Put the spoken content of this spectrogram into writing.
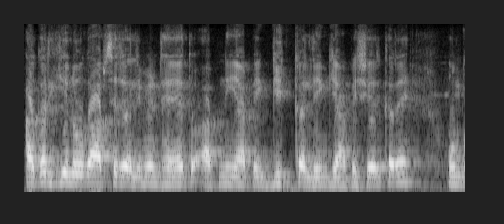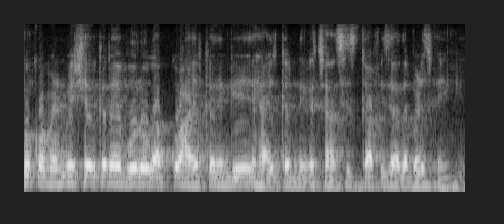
अगर ये लोग आपसे रेलिवेंट हैं तो अपनी यहाँ पे गिग का लिंक यहाँ पे शेयर करें। उनको कमेंट में शेयर करें। वो लोग आपको हायर करेंगे। हायर करने का चांसेस काफ़ी ज़्यादा बढ़ जाएँगे।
